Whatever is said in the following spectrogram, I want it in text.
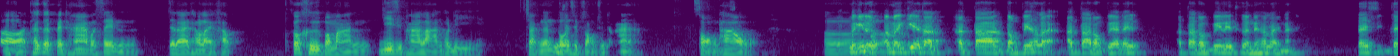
เอ่อถ้าเกิดเป็นห้าเปอร์เซ็นจะได้เท่าไหร่ครับ ก็คือประมาณยี่สิบห้าล้านพอดี จากเงินต้นสิบสองจุดห้าสองเท่าเออเมื่อกี้เดี๋ยวเมื่อกี้อัตราอัตราดอกเบี้ยเท่าไหร่ อัตราดอกเบี้ยได้ อัตราดอกเบี้ยรีเทิร์นได้เท่าไหร่นะ ได้สิได้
